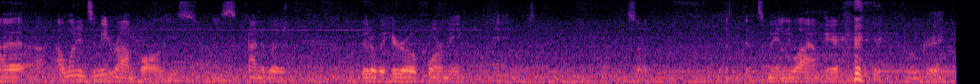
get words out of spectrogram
I, I wanted to meet Ron Paul. He's he's kind of a bit of a hero for me, and so that, that's mainly why I'm here. Oh.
